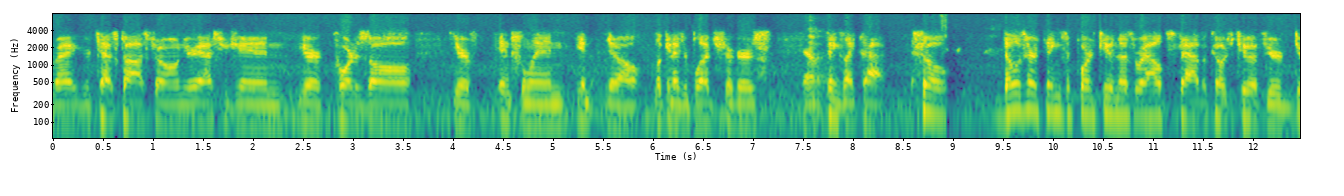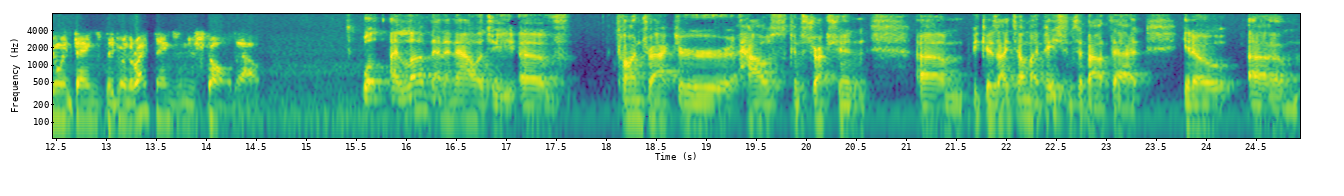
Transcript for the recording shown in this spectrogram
right? Your testosterone, your estrogen, your cortisol, your insulin, you know, looking at your blood sugars, yep. things like that. So those are things important too, and those helps to have a coach too. If you're doing things, they're doing the right things, and you're stalled out. Well, I love that analogy of contractor house construction um, because i tell my patients about that you know um,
